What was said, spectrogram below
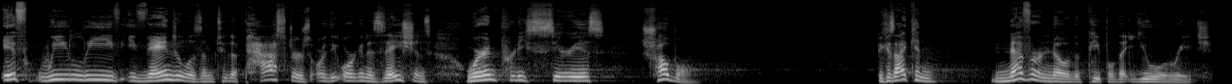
If we leave evangelism to the pastors or the organizations, we're in pretty serious trouble. Because I can never know the people that you will reach.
